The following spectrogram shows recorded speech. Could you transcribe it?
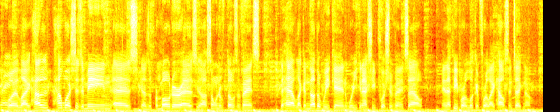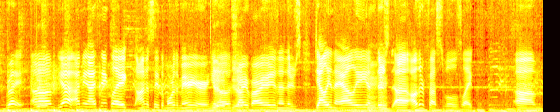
Right. but like how how much does it mean as as a promoter, as uh, someone of those events, to have like another weekend where you can actually push events out and that people are looking for like house and techno. Right. Yeah. Um, yeah. I mean, I think like honestly, the more the merrier. You Yeah, know, yeah. And then there's Dally in the Alley, and Mhm. there's uh, other festivals like, um,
